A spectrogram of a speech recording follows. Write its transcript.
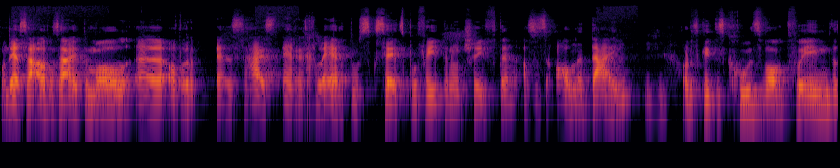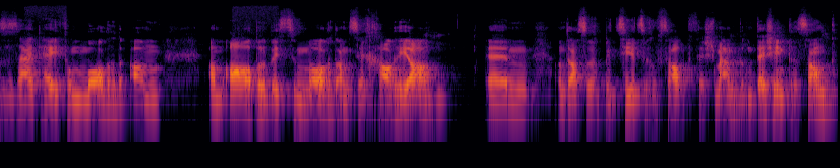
Und er selber sagt einmal, äh, oder es heißt, er erklärt aus Gesetz, Propheten und Schriften, also aus allen Teilen. Mhm. Oder es gibt ein cooles Wort von ihm, dass er sagt, hey, vom Mord am, am Abel bis zum Mord am Secharia. Mhm. Ähm, und also er bezieht sich auf das Alte Testament. Mhm. Und das ist interessant.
